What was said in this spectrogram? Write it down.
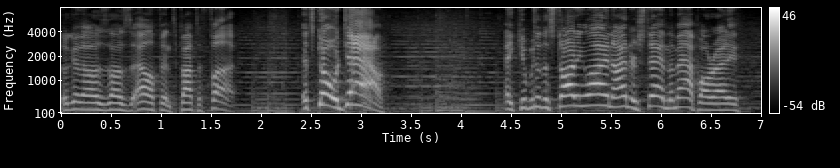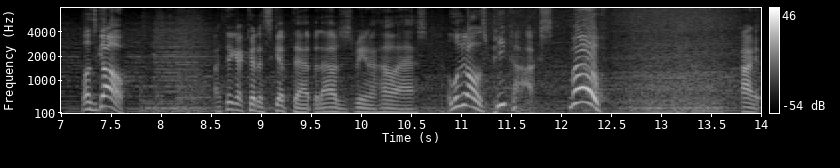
Look at those those elephants about to fuck. It's going down! Hey, get me to the starting line? I understand the map already. Let's go. I think I could have skipped that, but I was just being a hoe ass. Look at all those peacocks. Move! Alright.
